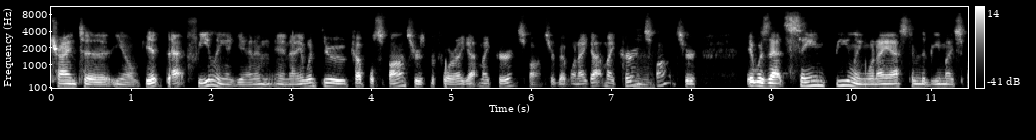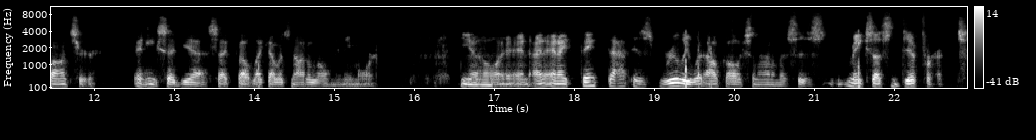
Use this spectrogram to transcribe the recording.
trying to you know get that feeling again. And and I went through a couple sponsors before I got my current sponsor. But when I got my current mm. sponsor, it was that same feeling when I asked him to be my sponsor, and he said yes. I felt like I was not alone anymore you know mm-hmm. and, and and i think that is really what alcoholics anonymous is makes us different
